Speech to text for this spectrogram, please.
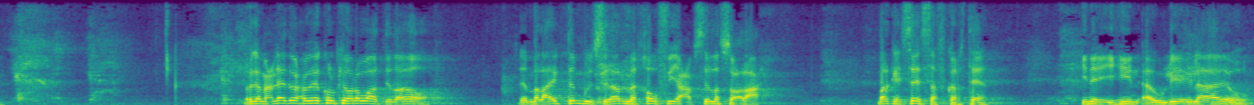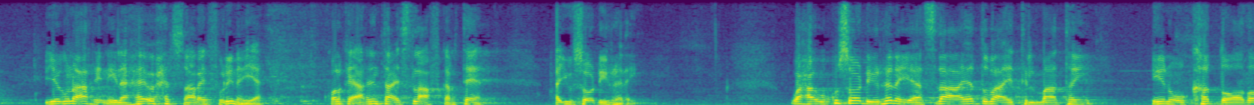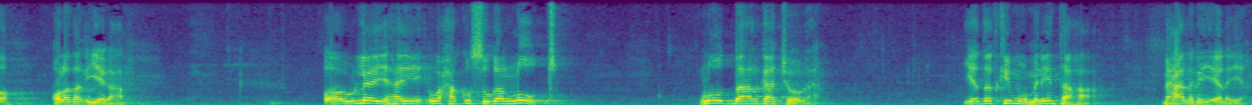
Marka macnaheedu waxa wey kolkii hore waa didayoo dee malaa'igtan buu isiraarme khawf iyo cabsi la socdaa. Markay say safkarteen inay yihiin awliye ilaahayoo iyaguna arrin ilaahay u xil saaray fulinaya kolkay arrintaa isla afkarteen ayuu soo dhiiraday waxa uu ku soo dhiiranayaa sida aayadduba ay tilmaantay inuu ka doodo qoladan iyaga ah. Oo uu leeyahay waxa ku sugan luud luud baa halkaa jooga. Iyo dadkii mu'miniinta ahaa. Maxaa laga yeelayaa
